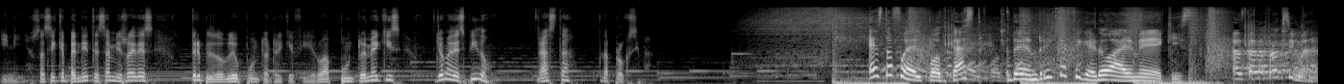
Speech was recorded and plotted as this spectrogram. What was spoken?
y niños. Así que pendientes a mis redes www.enriquefigueroa.mx. Yo me despido. Hasta la próxima. Esto fue el podcast de Enrique Figueroa MX. Hasta la próxima.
